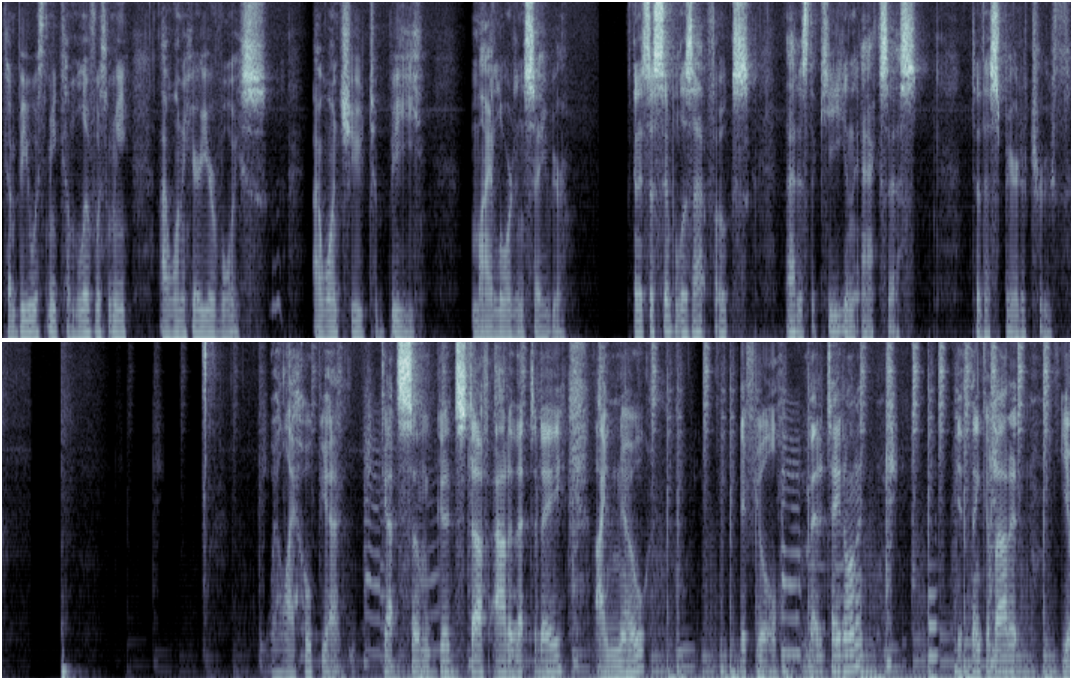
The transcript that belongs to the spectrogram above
Come be with me, come live with me. I want to hear your voice. I want you to be my Lord and Savior. And it's as simple as that, folks. That is the key and the access to the Spirit of truth. Well, I hope you got some good stuff out of that today. I know if you'll meditate on it, you think about it, you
